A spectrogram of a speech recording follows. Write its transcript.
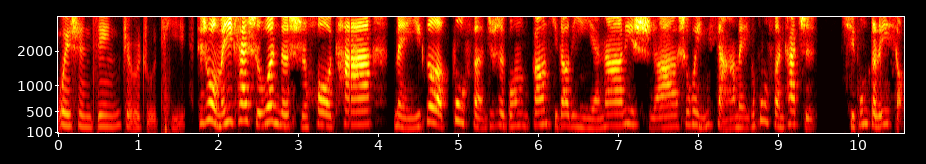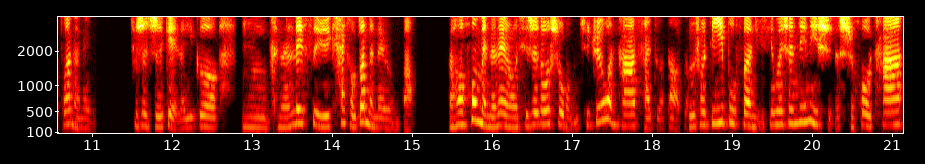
卫生巾这个主题，其实我们一开始问的时候，它每一个部分，就是刚刚提到的引言啊、历史啊、社会影响啊，每个部分它只提供给了一小段的内容，就是只给了一个，嗯，可能类似于开头段的内容吧。然后后面的内容其实都是我们去追问他才得到的。比如说第一部分女性卫生巾历史的时候，他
